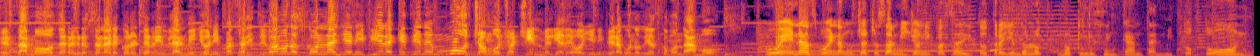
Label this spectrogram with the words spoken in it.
Estamos de regreso al aire con el terrible al millón y pasadito. Y vámonos con la Jennifiera que tiene mucho, mucho chisme el día de hoy. Jennifiera, buenos días, ¿cómo andamos? Buenas, buenas muchachos, al millón y pasadito, trayendo lo, lo que les encanta, el mitotón.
